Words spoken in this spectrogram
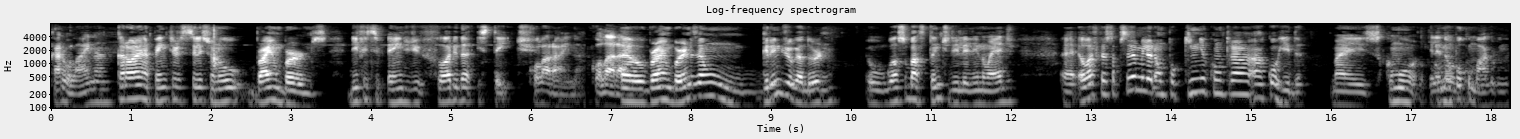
Carolina. Carolina Panthers selecionou Brian Burns, defensive end de Florida State. Colaraina. É, Colaraina. o Brian Burns é um grande jogador, né? Eu gosto bastante dele ali no Edge. É, eu acho que ele só precisa melhorar um pouquinho contra a corrida. Mas como. Ele ainda é um como- pouco magro, né?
